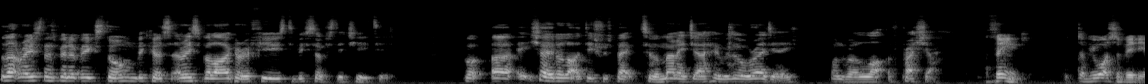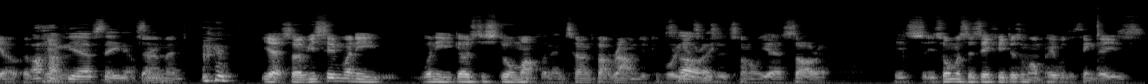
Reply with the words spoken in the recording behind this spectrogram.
for that reason, there's been a big storm because Arrizabalaga refused to be substituted. But uh, it showed a lot of disrespect to a manager who was already under a lot of pressure. I think. Have you watched the video? Of I have, yeah, I've seen it. I've seen it. Yeah. So have you seen when he when he goes to storm off and then turns back round just before he gets into the tunnel? Yeah, sorry. It's it's almost as if he doesn't want people to think that he's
